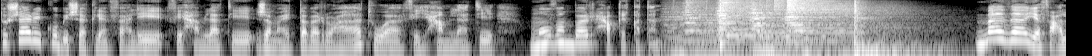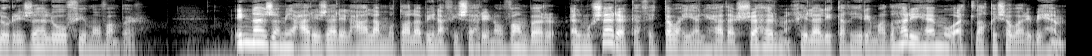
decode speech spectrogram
تشارك بشكل فعلي في حملات جمع التبرعات وفي حملات موفمبر حقيقة. ماذا يفعل الرجال في موفمبر؟ إن جميع رجال العالم مطالبين في شهر نوفمبر المشاركة في التوعية لهذا الشهر من خلال تغيير مظهرهم وإطلاق شواربهم.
